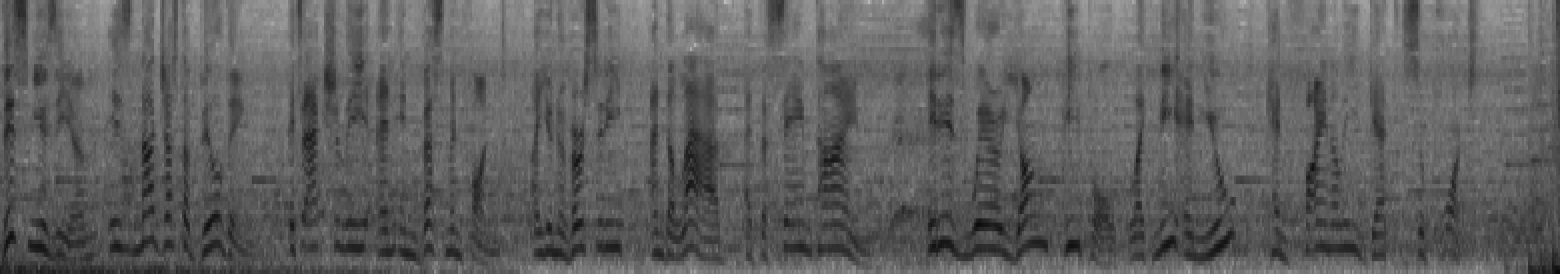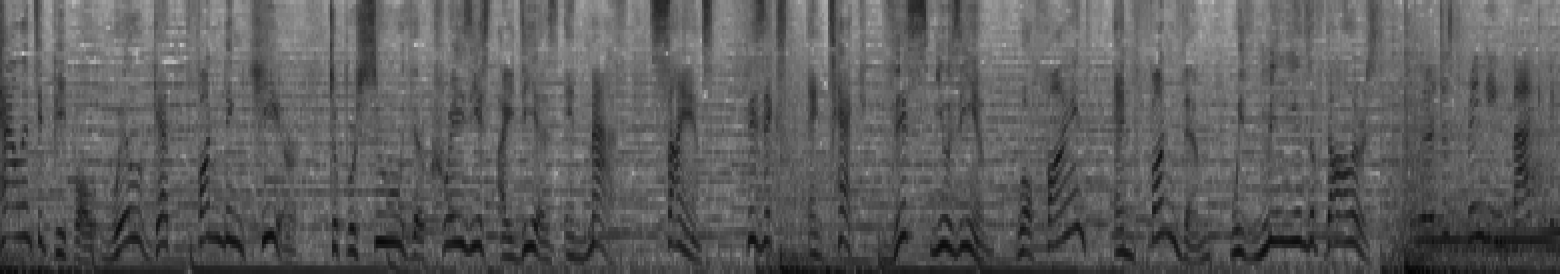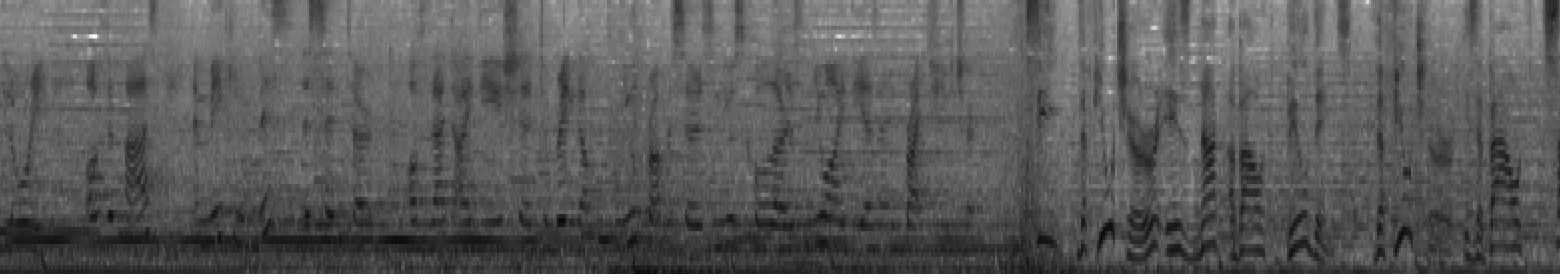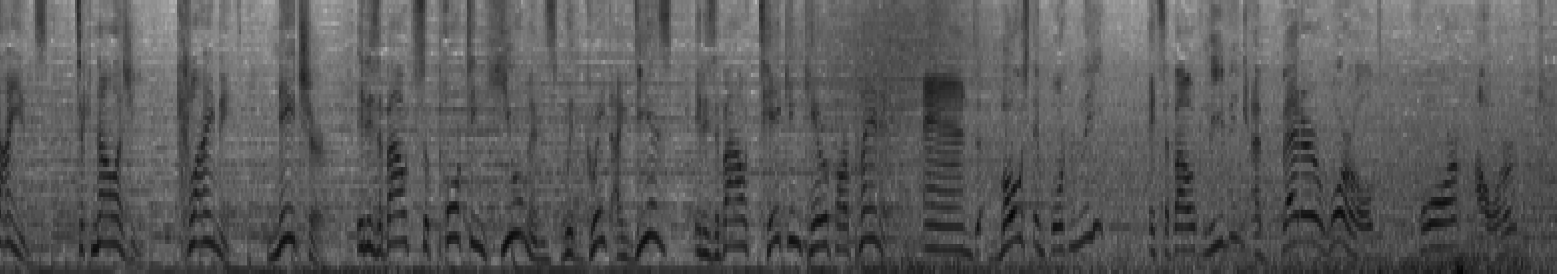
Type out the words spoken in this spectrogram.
This museum is not just a building, it's actually an investment fund a university, and a lab at the same time. It is where young people like me and you can finally get support. Talented people will get funding here to pursue their craziest ideas in math, science, physics, and tech. This museum will find and fund them with millions of dollars. We're just bringing back the glory of the past and making this the center of that ideation to bring up new professors, new scholars, new ideas and bright future. See, the future is not about buildings. The future is about science, technology, climate, nature. It is about supporting humans with great ideas. It is about taking care of our planet. And most importantly, it's about leaving a better world for our kids.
